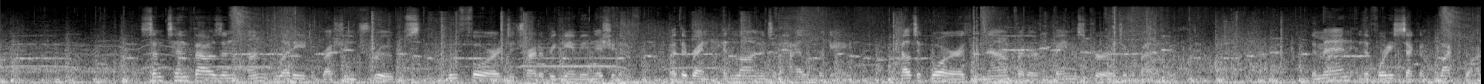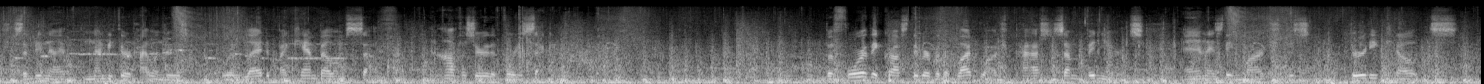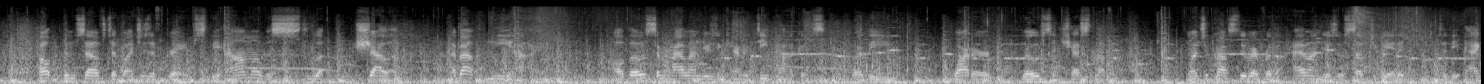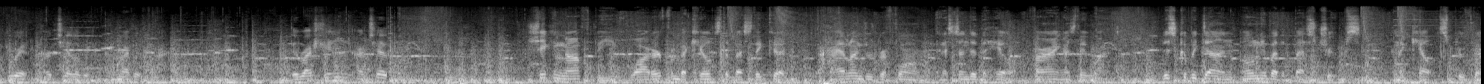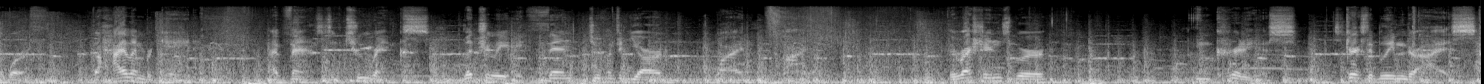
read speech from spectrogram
Some 10,000 unbloodied Russian troops moved forward to try to regain the initiative, but they ran headlong into the Highland Brigade. Celtic warriors were known for their famous courage on the battlefield. The men in the 42nd Black Watch, 79th and 93rd Highlanders were led by Campbell himself, an officer of the 42nd. Before they crossed the river, the Black Watch passed some vineyards, and as they marched, the sturdy Celts helped themselves to bunches of grapes. The Alma was shallow, about knee-high, although some Highlanders encountered deep pockets where the water rose to chest level. Once across the river, the Highlanders were subjugated to the accurate artillery and rifle fire. The Russian artillery shaking off the water from the Celts the best they could. The Highlanders reformed and ascended the hill, firing as they went. This could be done only by the best troops, and the Celts proved their worth. The Highland Brigade advanced in two ranks, literally a thin 200-yard wide line. The Russians were incredulous, scarcely believing their eyes.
